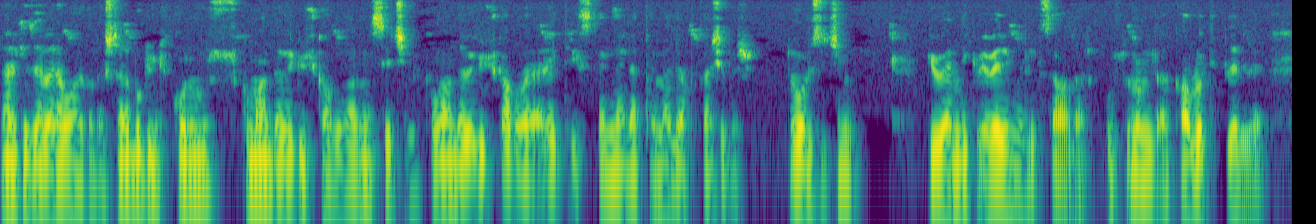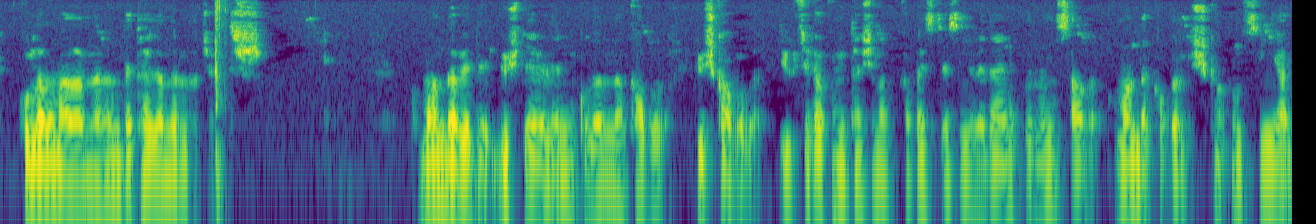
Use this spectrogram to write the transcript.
Herkese merhaba arkadaşlar. Bugünkü konumuz kumanda ve güç kablolarının seçimi. Kumanda ve güç kabloları elektrik sistemlerine temel yapı taşıdır. Doğru seçim güvenlik ve verimlilik sağlar. Bu sunumda kablo tipleri ve kullanım alanlarının detaylandırılacaktır. Kumanda ve de güç devrelerinde kullanılan kablolar. Güç kabloları yüksek akımı taşıma kapasitesini ve dayanıklılığını sağlar. Kumanda kabloları düşük akım sinyal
